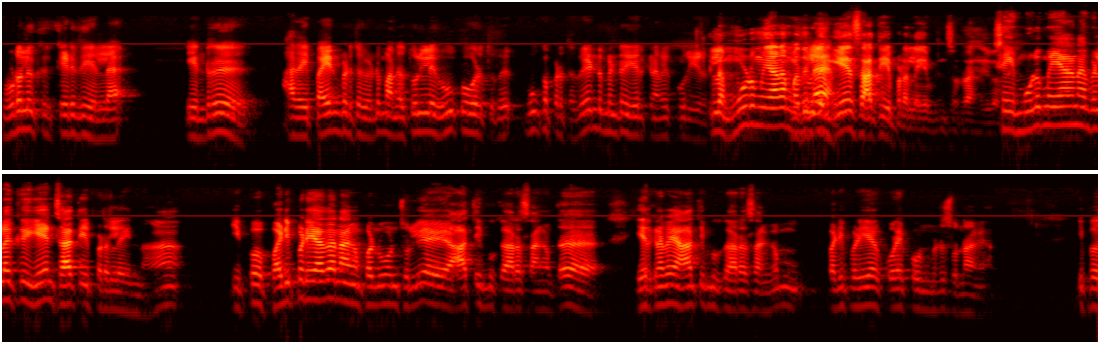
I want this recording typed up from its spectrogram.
உடலுக்கு கெடுதி அல்ல என்று அதை பயன்படுத்த வேண்டும். அந்த தொழிலை ஊக்குவடுத்த வே- ஊக்கப்படுத்த வேண்டும் என்று ஏற்கனவே கூறியிருக்கிறோம் இல்ல முழுமையான மதுவில ஏன் சாத்தியப்படலை அப்படின்னு சொல்றாங்க இவங்க. சரி முழுமையான விலக்கு ஏன் சாத்தியப்படலைன்னா இப்போ படிப்படியாக தான் நாங்கள் பண்ணுவோம்னு சொல்லி அதிமுக அரசாங்கத்தை ஏற்கனவே அதிமுக அரசாங்கம் படிப்படியாக குறைப்போம் என்று சொன்னாங்க. இப்போ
